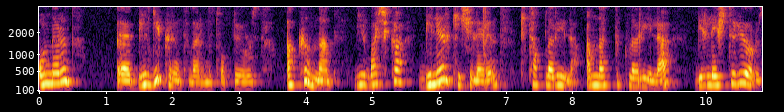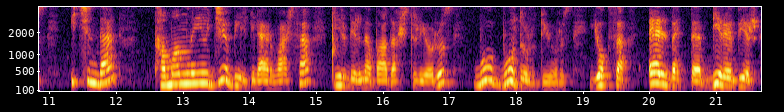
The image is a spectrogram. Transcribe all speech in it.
Onların e, bilgi kırıntılarını topluyoruz. Akılla bir başka bilir kişilerin kitaplarıyla, anlattıklarıyla birleştiriyoruz. İçinden tamamlayıcı bilgiler varsa birbirine bağdaştırıyoruz. Bu budur diyoruz. Yoksa elbette birebir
